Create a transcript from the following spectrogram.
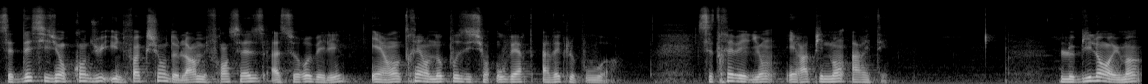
Cette décision conduit une faction de l'armée française à se rebeller et à entrer en opposition ouverte avec le pouvoir. Cette rébellion est rapidement arrêtée. Le bilan humain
